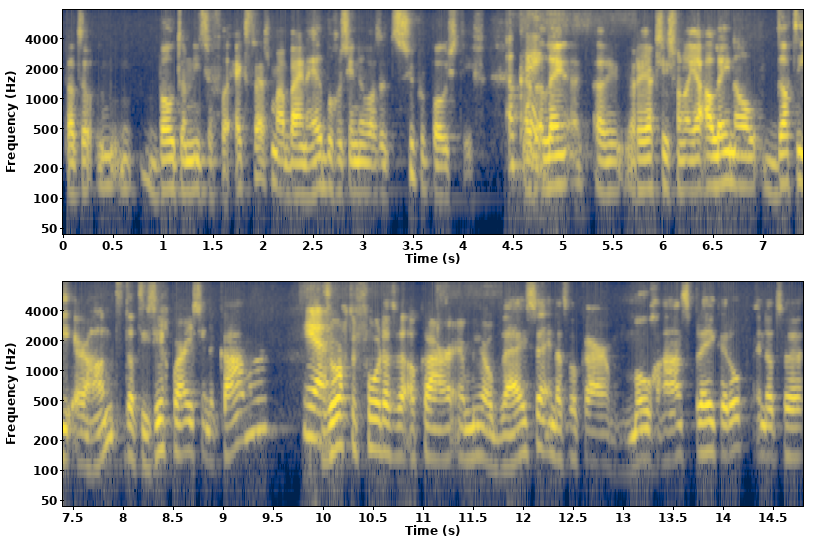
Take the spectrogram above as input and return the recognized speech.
dat er bood er niet zoveel extra's. Maar bij een heleboel gezinnen was het super positief. Oké. Dat Alleen eh, reacties van, ja, alleen al dat die er hangt, dat die zichtbaar is in de kamer, Ja. zorgt ervoor dat we elkaar er meer op wijzen en dat we elkaar mogen aanspreken erop en dat we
